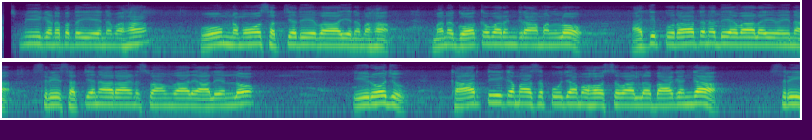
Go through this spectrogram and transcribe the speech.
లక్ష్మీ గణపతయే నమ. ఓం నమో సత్యదేవాయ నమ. మన గోకవరం గ్రామంలో అతి పురాతన దేవాలయమైన శ్రీ సత్యనారాయణ స్వామివారి ఆలయంలో ఈరోజు కార్తీక మాస పూజా మహోత్సవాల్లో భాగంగా శ్రీ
